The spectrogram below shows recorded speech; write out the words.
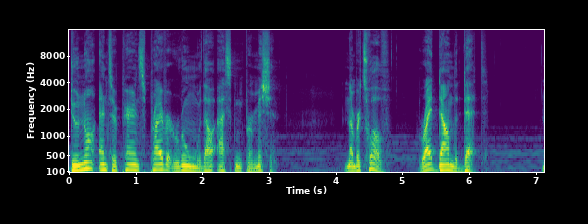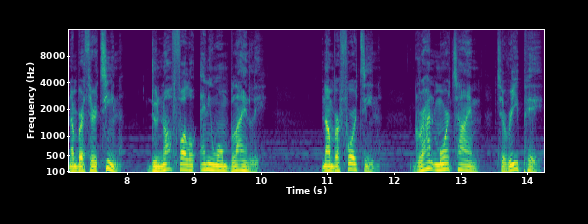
Do not enter parents' private room without asking permission. Number 12. Write down the debt. Number 13. Do not follow anyone blindly. Number 14. Grant more time to repay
